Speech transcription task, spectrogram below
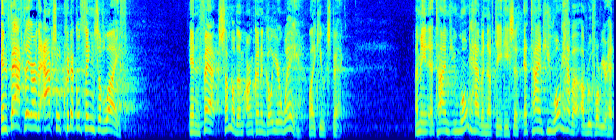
In fact, they are the actual critical things of life. And in fact, some of them aren't going to go your way like you expect. I mean, at times you won't have enough to eat, he says. At times you won't have a, a, roof over your head.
